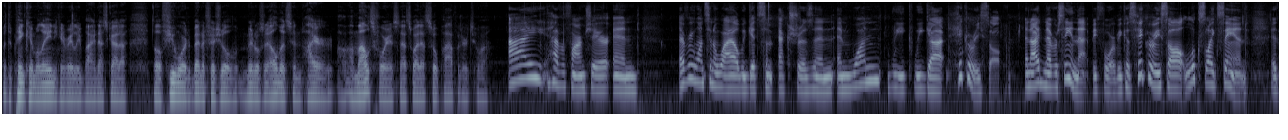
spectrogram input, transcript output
but the pink Himalayan you can really buy, and that's got a, though a few more beneficial minerals and elements in higher amounts for you. So that's why that's so popular to uh, I have a farm share and every once in a while we get some extras in and one week we got hickory salt. And I'd never seen that before because hickory salt looks like sand. It,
